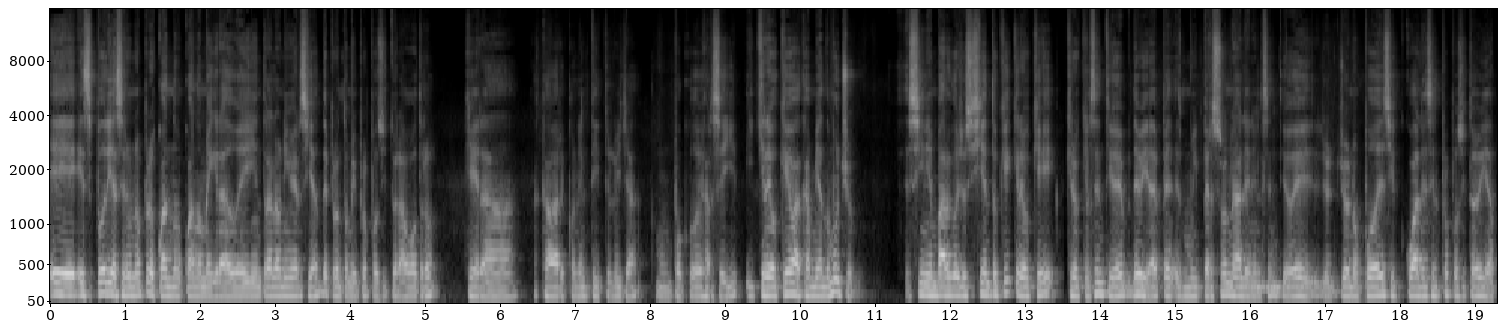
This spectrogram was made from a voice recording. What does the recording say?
Eh, ese podría ser uno, pero cuando, cuando me gradué y entré a la universidad, de pronto mi propósito era otro, que era acabar con el título y ya, como un poco dejarse ir. Y creo que va cambiando mucho. Sin embargo, yo sí siento que creo que, creo que el sentido de, vida es muy personal en el sentido de yo, yo, no puedo decir cuál es el propósito de vida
